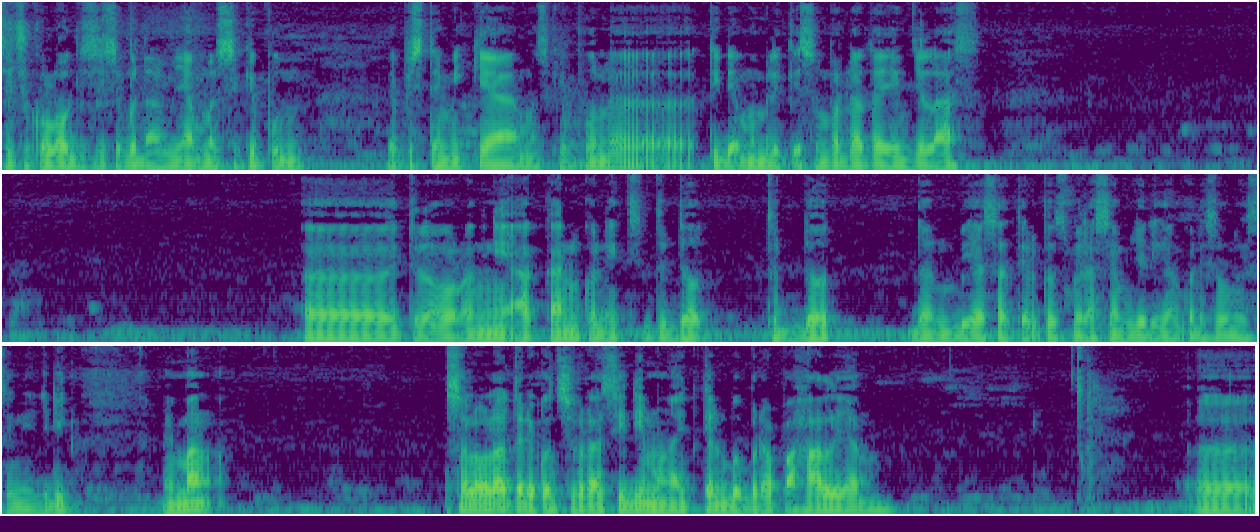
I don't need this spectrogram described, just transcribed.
psikologi sih sebenarnya meskipun epistemik ya, meskipun uh, tidak memiliki sumber data yang jelas. Uh, itulah orang ini akan connecting to dot to dot dan biasa teori konspirasi yang menjadikan koneksi-koneksi ini. Jadi memang seolah-olah teori konspirasi ini mengaitkan beberapa hal yang uh,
